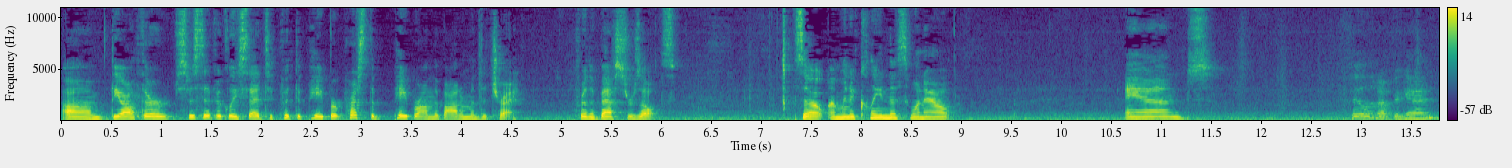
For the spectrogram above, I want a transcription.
um, the author specifically said to put the paper, press the paper on the bottom of the tray for the best results. So I'm going to clean this one out and fill it up again.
